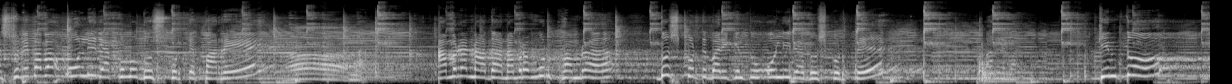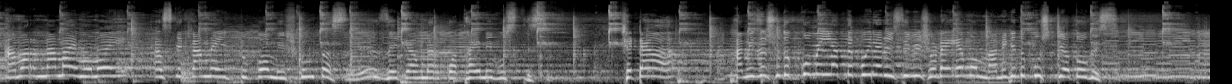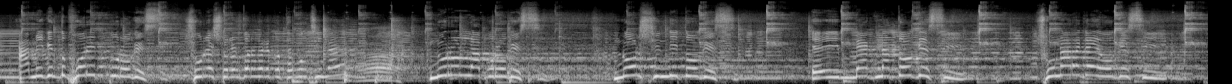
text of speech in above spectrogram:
আসলে বাবা, অলিরা কোনো দোষ করতে পারে আমরা নাদান, আমরা মূর্খ, আমরা দোষ করতে পারি, কিন্তু অলিরা দোষ করতে পারে না। কিন্তু আমার নানাই মনে হয় আজকে কানে একটু কমই শুনতেছে, যেটা ওনার কথাই আমি বুঝতেছি। সেটা আমি যে শুধু কুমিল্লাতে পুইরা রয়েছি বিষয়টা এমন না, আমি কিন্তু কুষ্টিয়াতেও গেছি। আমি কিন্তু ফরিদপুরও গেছি। সুরেশ্বরের দরবারের কথা বলছি না। নুরুল্লাপুরও গেছি। নরসিংদীতেও গেছি। এই মেঘনাতেও গেছি। সোনার গায়েও গেছি।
